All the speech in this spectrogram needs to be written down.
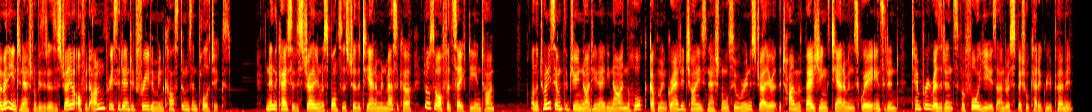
For many international visitors, Australia offered unprecedented freedom in customs and politics. And in the case of Australian responses to the Tiananmen massacre, it also offered safety and time. On the 27th of June 1989, the Hawke government granted Chinese nationals who were in Australia at the time of Beijing's Tiananmen Square incident temporary residence for four years under a special category permit.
